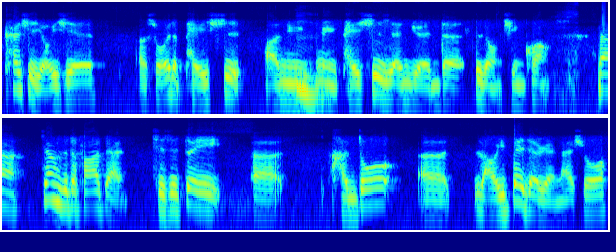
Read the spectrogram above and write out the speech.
开始有一些呃所谓的陪侍啊，女女陪侍人员的这种情况。那这样子的发展，其实对呃很多呃老一辈的人来说，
